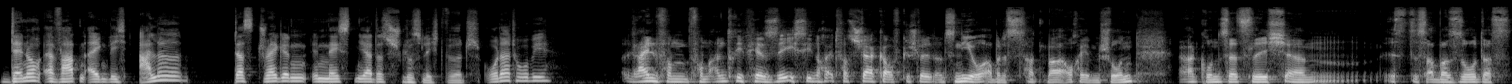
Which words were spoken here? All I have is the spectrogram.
Dennoch erwarten eigentlich alle, dass Dragon im nächsten Jahr das Schlusslicht wird, oder Tobi? Rein vom, vom Antrieb her sehe ich sie noch etwas stärker aufgestellt als Nio, aber das hatten wir auch eben schon. Ja, grundsätzlich ähm, ist es aber so, dass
